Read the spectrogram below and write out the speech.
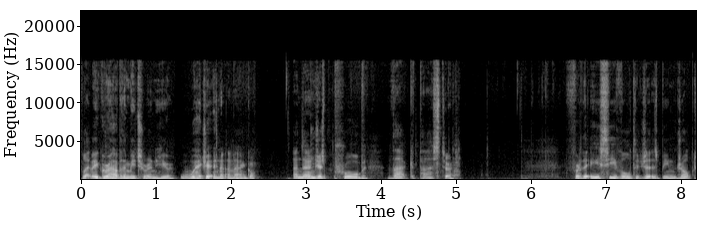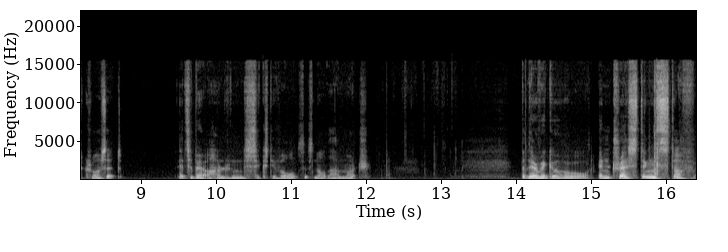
let me grab the meter in here, wedge it in at an angle, and then just probe that capacitor. For the AC voltage that is being dropped across it, it's about 160 volts, it's not that much. But there we go, interesting stuff.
